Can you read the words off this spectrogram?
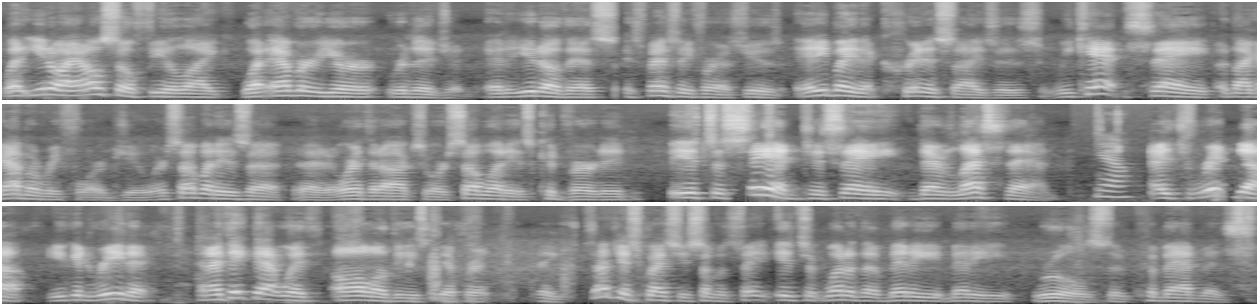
But you know, I also feel like whatever your religion, and you know this, especially for us Jews, anybody that criticizes, we can't say like I'm a Reformed Jew or someone is a, an Orthodox or someone is converted. It's a sin to say they're less than. yeah. It's written up. You can read it. And I think that with all of these different things, it's not just questioning someone's faith. It's one of the many, many rules, the commandments.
